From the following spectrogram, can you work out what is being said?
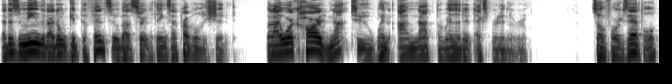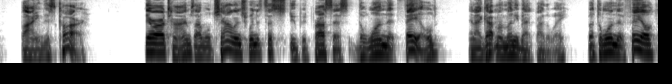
That doesn't mean that I don't get defensive about certain things I probably shouldn't. But I work hard not to when I'm not the resident expert in the room. So, for example, buying this car. There are times I will challenge when it's a stupid process. The one that failed, and I got my money back, by the way, but the one that failed,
